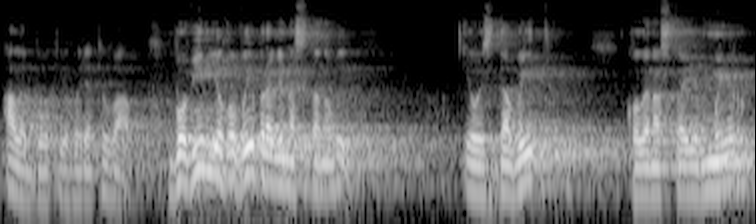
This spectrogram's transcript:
але Бог його рятував, бо Він його вибрав і настановив. І ось Давид, коли настає мир,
